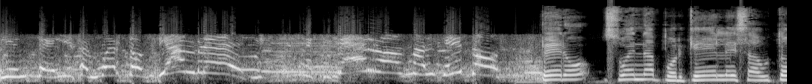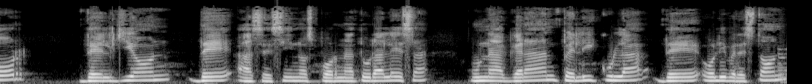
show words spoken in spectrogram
¡Infelices muertos de hambre! ¡Perros malditos! Pero suena porque él es autor del guion de Asesinos por Naturaleza, una gran película de Oliver Stone.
